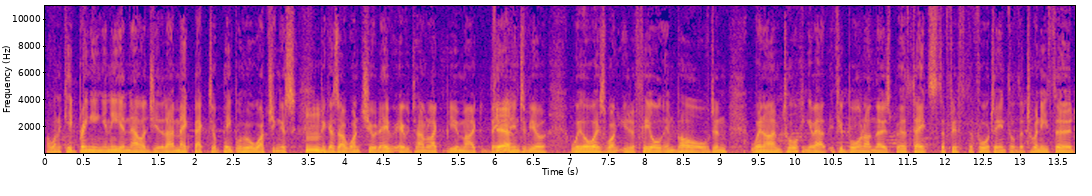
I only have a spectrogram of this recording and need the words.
I want to keep bringing any analogy that I make back to people who are watching us because I want you to every, every time, like you, Mike, being. Yeah. an interviewer, we always want you to feel involved. And when I'm talking about if you're born on those birth dates, the fifth, the fourteenth, or the twenty-third.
